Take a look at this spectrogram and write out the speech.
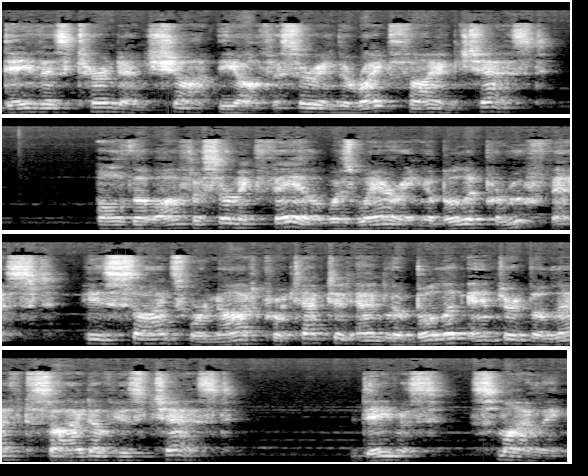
Davis turned and shot the officer in the right thigh and chest. Although Officer MacPhail was wearing a bulletproof vest, his sides were not protected and the bullet entered the left side of his chest. Davis, smiling,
